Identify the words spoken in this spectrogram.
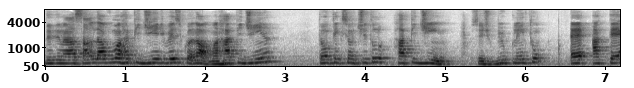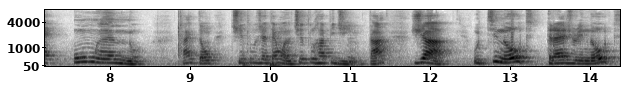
determinada sala e dava uma rapidinha de vez em quando. Ó, uma rapidinha, então tem que ser um título rapidinho. Ou seja, o Bill Clinton é até um ano. Tá? Então, título de até um ano, título rapidinho, tá? Já o T-Note, Treasury Note,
